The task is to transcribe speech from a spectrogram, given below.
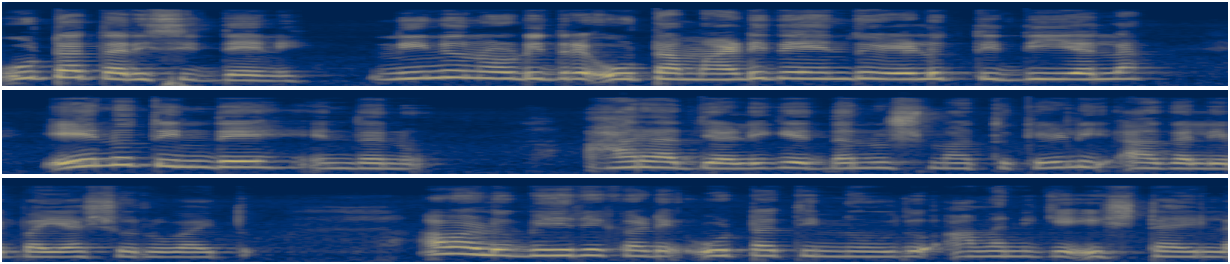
ಊಟ ತರಿಸಿದ್ದೇನೆ. ನೀನು ನೋಡಿದರೆ ಊಟ ಮಾಡಿದೆ ಎಂದು ಹೇಳುತ್ತಿದ್ದೀಯಲ್ಲ? ಏನು ತಿಂದೆ? ಎಂದನು. ಆರಾಧ್ಯಳಿಗೆ ಧನುಷ್ ಮಾತು ಕೇಳಿ ಆಗಲೇ ಭಯ ಶುರುವಾಯಿತು. ಅವಳು ಬೇರೆ ಕಡೆ ಊಟ ತಿನ್ನುವುದು ಅವನಿಗೆ ಇಷ್ಟ ಇಲ್ಲ.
